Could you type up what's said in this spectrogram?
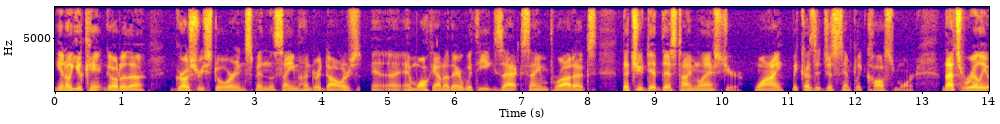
you know, you can't go to the grocery store and spend the same hundred dollars uh, and walk out of there with the exact same products that you did this time last year. Why? Because it just simply costs more. That's really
